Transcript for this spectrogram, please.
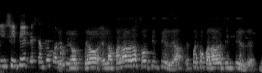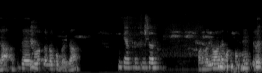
y sin tildes tampoco, ¿no? Pero, pero en las palabras son sin tilde, ¿ya? He puesto palabras sin tilde, ¿ya? Así que tú no te preocupes, ¿ya? Ya, profesor. Cuando yo hable con tu mister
